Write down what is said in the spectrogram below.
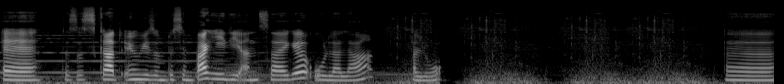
Äh, das ist gerade irgendwie so ein bisschen buggy, die Anzeige. Oh lala. Hallo. Äh,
